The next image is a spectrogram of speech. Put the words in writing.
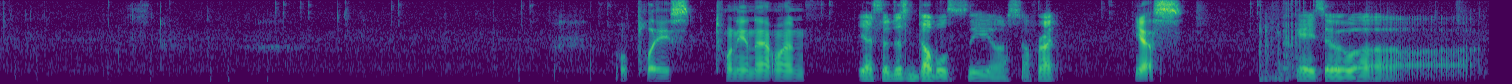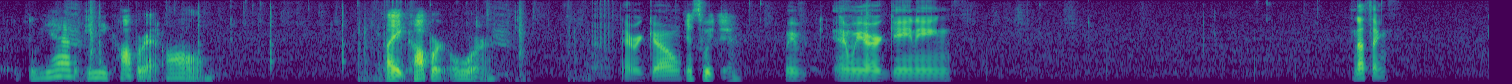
We'll place 20 in that one. Yeah, so this doubles the uh, stuff, right? Yes. Okay, so uh, do we have any copper at all? Like copper ore? There we go. Yes, we do. We've and we are gaining nothing.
